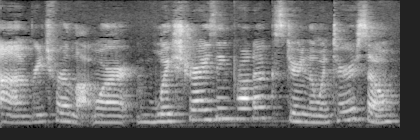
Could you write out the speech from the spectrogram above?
um, reach for a lot more moisturizing products during the winter. So,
